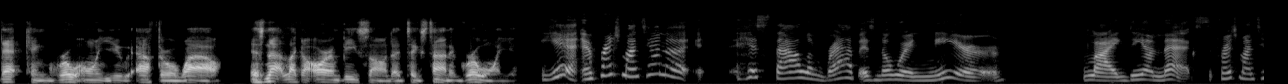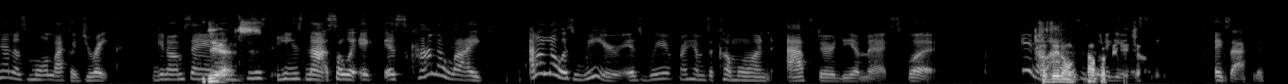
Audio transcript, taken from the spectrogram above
that can grow on you after a while. It's not like an R and B song that takes time to grow on you. Yeah, and French Montana, his style of rap is nowhere near like DMX. French Montana's more like a Drake. You know what I'm saying? Yes. He's, he's not. So it, it's kind of like I don't know. It's weird. It's weird for him to come on after DMX, but you know, because they don't complement each other. Exactly.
